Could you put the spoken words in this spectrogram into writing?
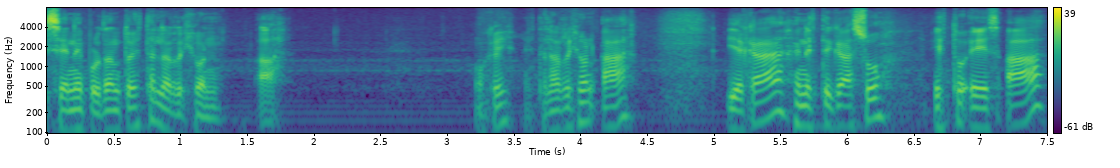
xn, por tanto esta es la región A. ¿Ok? Esta es la región A. Y acá, en este caso, esto es A,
